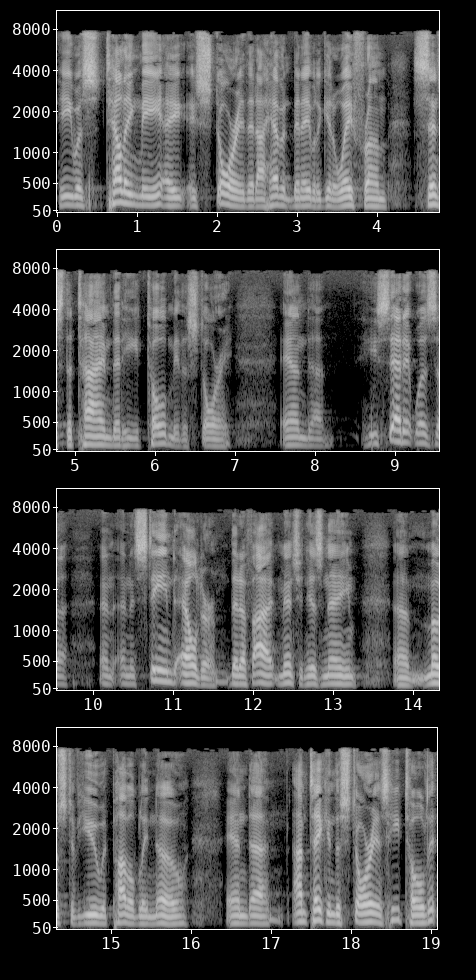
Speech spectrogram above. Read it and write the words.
he was telling me a, a story that I haven't been able to get away from since the time that he told me the story. And uh, he said it was uh, an, an, esteemed elder that if I mention his name, uh, most of you would probably know. And uh, I'm taking the story as he told it.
